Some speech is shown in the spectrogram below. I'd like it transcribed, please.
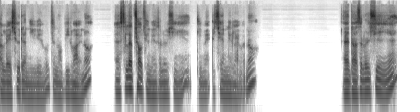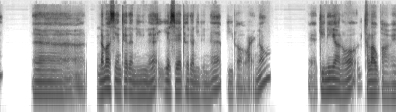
အလဲရွှေ့တဲ့နည်းလေးကိုကျွန်တော်ပြီးသွားပြီနော်အဲ slab 6ချင်နေဆိုလို့ရှိရင်ဒီမဲ့တစ်ချက်နေလိုက်မယ်နော်အဲဒါဆိုလို့ရှိရင်အဲနံပါတ်စင်ထည့်တဲ့နည်းနဲ့ရက်စဲထည့်တဲ့နည်းလေးနဲ့ပြီးတော့ပါပြီနော်အဲဒီနေ့ကတော့ဒီလောက်ပါပဲ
